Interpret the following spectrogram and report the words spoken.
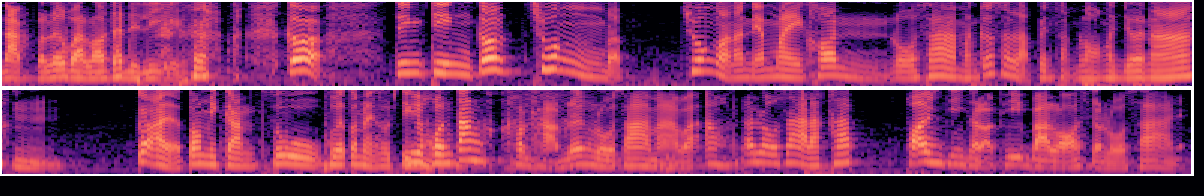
หนักกว่าเรื่องบาร์รอสทาร์เดลลี่อีกก็จริง ๆ ก็ช่วงแบบช่วงก่อนอันเนี้ยไมคอนโรซามันก็สลับเป็นสำรองกันเยอะนะอืมก็อาจจะต้องมีการสู้เพื่อตำแหน่งตัวจริง มีคนตั้งคำถามเรื่องโรซ่ามาว่าอ้าวแล้วโรซ่าล่ะครับ เพราะจริงๆสำหรับพี่บาลอสกับโรซ่าเนี่ย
